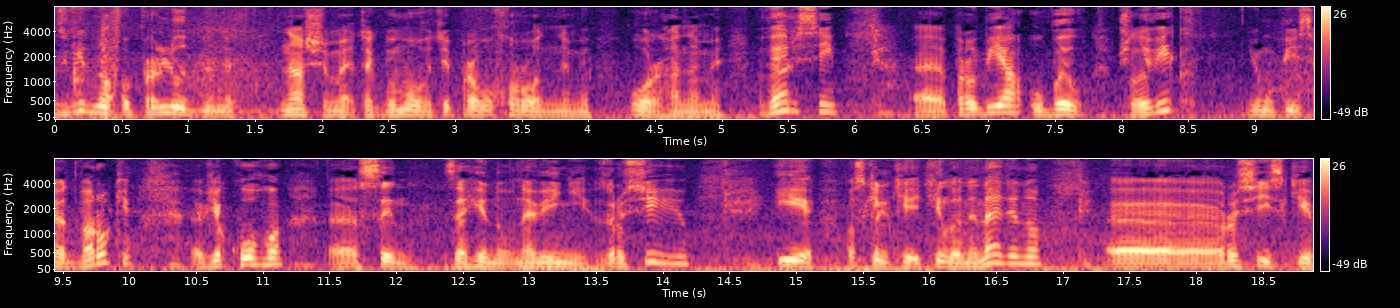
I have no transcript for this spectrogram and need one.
Згідно оприлюднених нашими, так би мовити, правоохоронними органами версій, е, Парубія убив чоловік, йому 52 роки, в якого е, син загинув на війні з Росією. І оскільки тіло не знайдено, е, російські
